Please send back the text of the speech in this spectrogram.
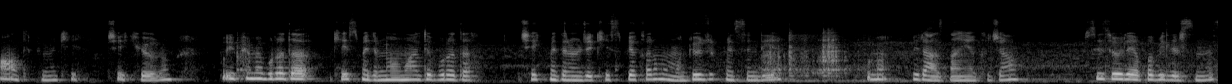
Alt ipimi çekiyorum. Bu ipimi burada kesmedim. Normalde burada çekmeden önce kesip yakarım ama gözükmesin diye bunu birazdan yakacağım. Siz öyle yapabilirsiniz.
